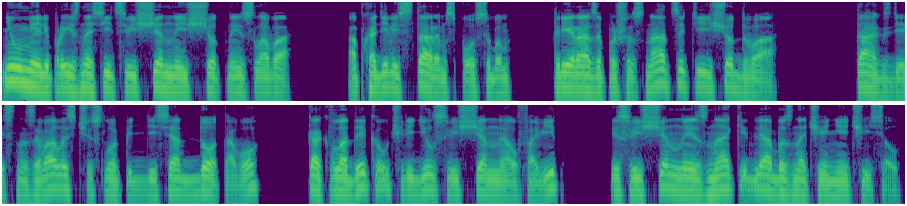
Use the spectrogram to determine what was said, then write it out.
не умели произносить священные счетные слова, обходились старым способом, три раза по шестнадцать и еще два. Так здесь называлось число пятьдесят до того, как владыка учредил священный алфавит и священные знаки для обозначения чисел.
